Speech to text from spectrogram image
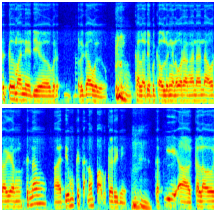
circle mana dia ber, bergaul. Kalau dia bergaul dengan orang anak-anak orang yang senang, uh, dia mungkin tak nampak perkara ni. Mm-hmm. Tapi uh, kalau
